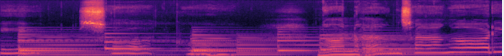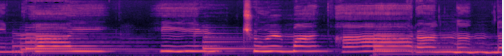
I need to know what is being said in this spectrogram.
있었고 넌넌 항상 어린 아이일 줄만 알았는데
